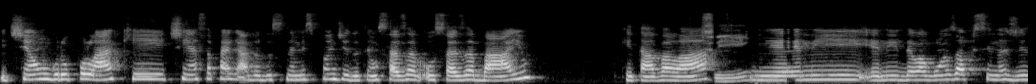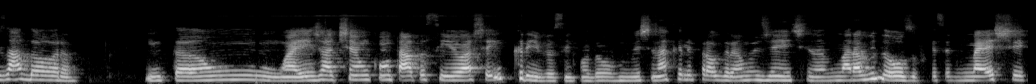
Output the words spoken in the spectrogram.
e tinha um grupo lá que tinha essa pegada do cinema expandido. Tem um César, o César Baio, que estava lá, Sim. e ele, ele deu algumas oficinas de Isadora. Então, aí já tinha um contato, assim, eu achei incrível, assim, quando eu mexi naquele programa, gente, né, maravilhoso, porque você mexe,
